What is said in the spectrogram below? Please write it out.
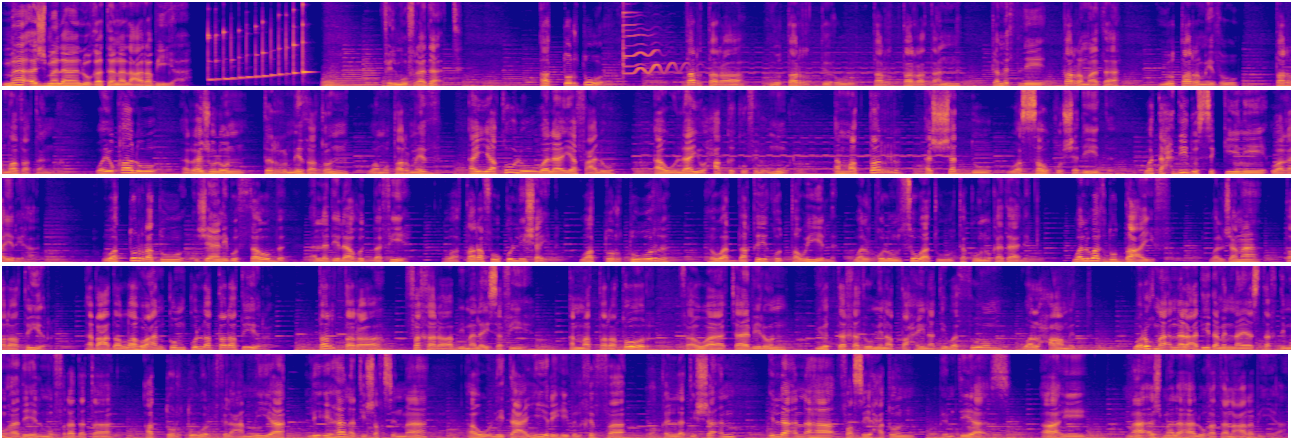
ما أجمل لغتنا العربية؟ في المفردات. الطرطور. طرطر يطرطر طرطرة كمثل طرمذ يطرمذ طرمظة ويقال رجل طرمظة ومطرمذ أي يقول ولا يفعل أو لا يحقق في الأمور. أما الطر الشد والصوق الشديد وتحديد السكين وغيرها. والطرة جانب الثوب الذي لا هدب فيه وطرف كل شيء. والطرطور هو الدقيق الطويل والقلنسوة تكون كذلك. والوغد الضعيف والجمع طراطير. أبعد الله عنكم كل الطراطير. طرطر فخر بما ليس فيه. أما الطراطور فهو تابل يتخذ من الطحينة والثوم والحامض. ورغم أن العديد منا يستخدم هذه المفردة الطرطور في العامية لإهانة شخص ما أو لتعييره بالخفة وقلة الشأن إلا أنها فصيحة بامتياز. آهي ما أجملها لغة عربية.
